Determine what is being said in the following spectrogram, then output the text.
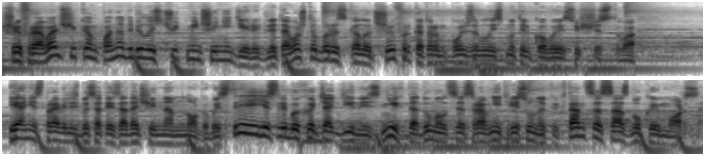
Шифровальщикам понадобилось чуть меньше недели для того, чтобы расколоть шифр, которым пользовалось мотыльковое существо — и они справились бы с этой задачей намного быстрее, если бы хоть один из них додумался сравнить рисунок их танца с азбукой Морзе.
